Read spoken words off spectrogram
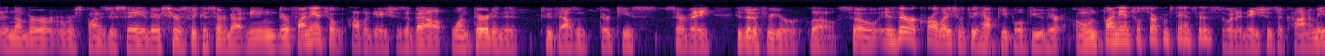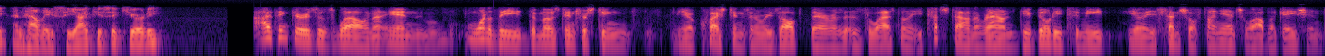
The number of respondents who say they're seriously concerned about meeting their financial obligations, about one third in the 2013 survey, is at a three year low. So, is there a correlation between how people view their own financial circumstances or the nation's economy and how they see IT security? I think there is as well, and and one of the the most interesting you know questions and results there was, is the last one that you touched on around the ability to meet you know essential financial obligations,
